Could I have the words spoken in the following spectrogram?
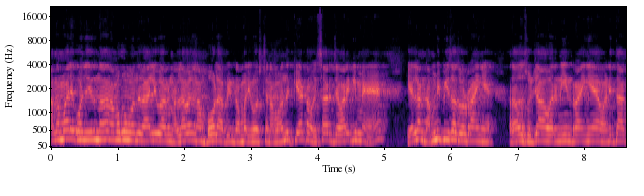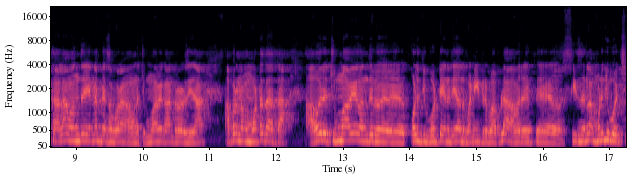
அந்த மாதிரி கொஞ்சம் இருந்தால் தான் நமக்கும் வந்து வேல்யூவாக இருக்கும். நல்ல வேலை நான் போகல அப்படின்ற மாதிரி யோசிச்சேன். நம்ம வந்து கேட்டோம் விசாரித்த வரைக்குமே எல்லாம் டம்மி பீஸாக சொல்கிறாங்க அதாவது சுஜா வர்ணின்றாங்க வனிதாக்காலாம் வந்து என்ன பேச போகிறாங்க அவங்க சும்மாவே கான்ட்ரவர்சி தான். அப்புறம் நம்ம மொட்டை தாத்தா அவர் சும்மாவே வந்து கொளுத்தி போட்டு என்னதையோ வந்து பண்ணிகிட்டு இருப்பாப்புல அவர் சீசன்லாம் முடிஞ்சு போச்சு.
